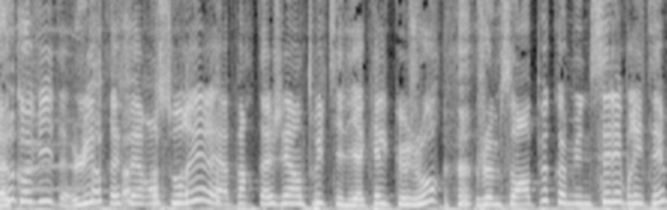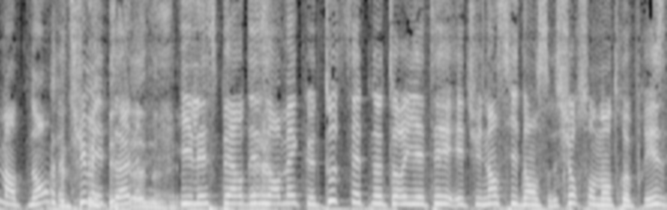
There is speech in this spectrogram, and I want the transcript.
Euh, Covid, lui préfère en sourire et a partagé un tweet il y a quelques jours. Je me sens un peu comme une célébrité maintenant. Tu Tu m'étonnes. Il espère désormais que toute cette notoriété est une incidence sur son entreprise.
